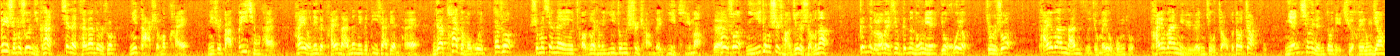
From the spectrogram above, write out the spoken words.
为什么说你看现在台湾都是说你打什么牌？你是打悲情牌，还有那个台南的那个地下电台，你知道他怎么会？他说什么？现在又炒作什么一中市场的议题嘛？对他就说你一中市场就是什么呢？跟那个老百姓跟那农民有忽悠，就是说台湾男子就没有工作，台湾女人就找不到丈夫，年轻人都得去黑龙江。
